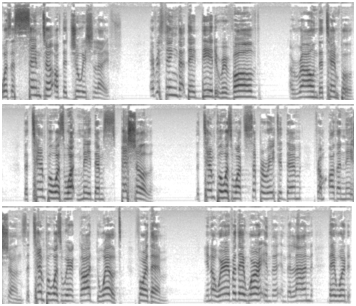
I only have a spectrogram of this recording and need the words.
was the center of the Jewish life. Everything that they did revolved around the temple. The temple was what made them special. The temple was what separated them from other nations. The temple was where God dwelt for them. You know, wherever they were in the, in the land, they would,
